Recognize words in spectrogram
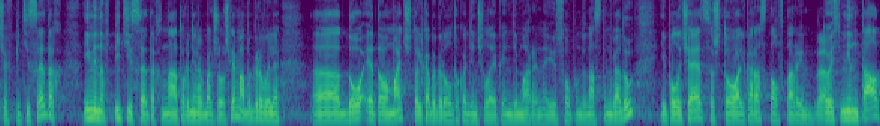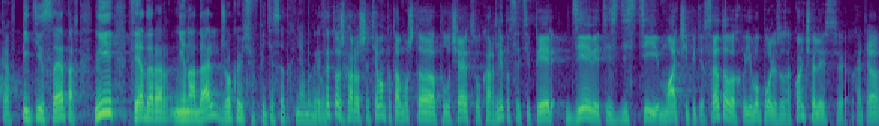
Джоковича в пяти сетах, именно в пяти сетах на турнирах Большого Шлема обыгрывали э, до этого матча, только обыгрывал только один человек, Энди Марри на US Open в 2012 году. И получается, что Алькарас стал вторым. Да. То есть менталка в пяти сетах. Ни Федерер, ни Надаль Джоковича в пяти сетах не обыгрывали. Это тоже хорошая тема, потому что, получается, у Карлитоса теперь 9 из 10 матчей пятисетовых в его пользу закончились. Хотя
